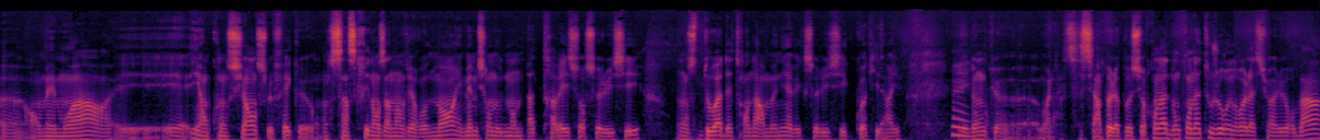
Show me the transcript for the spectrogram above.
euh, euh, en mémoire et, et- et en conscience le fait qu'on s'inscrit dans un environnement et même si on ne nous demande pas de travailler sur celui-ci, on se doit d'être en harmonie avec celui-ci quoi qu'il arrive. Et donc, euh, voilà, c'est un peu la posture qu'on a. Donc, on a toujours une relation à l'urbain.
